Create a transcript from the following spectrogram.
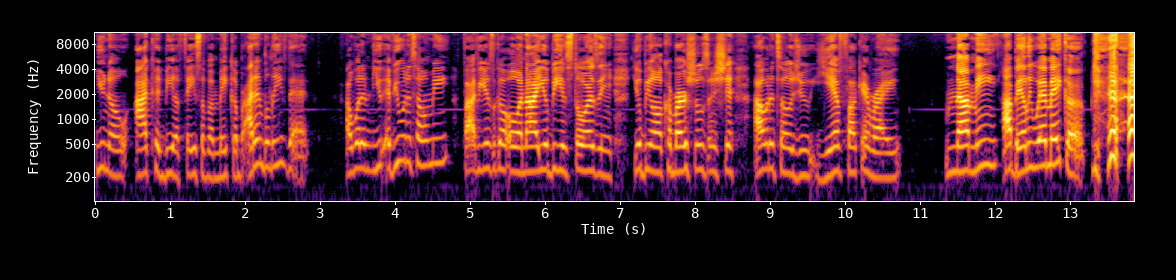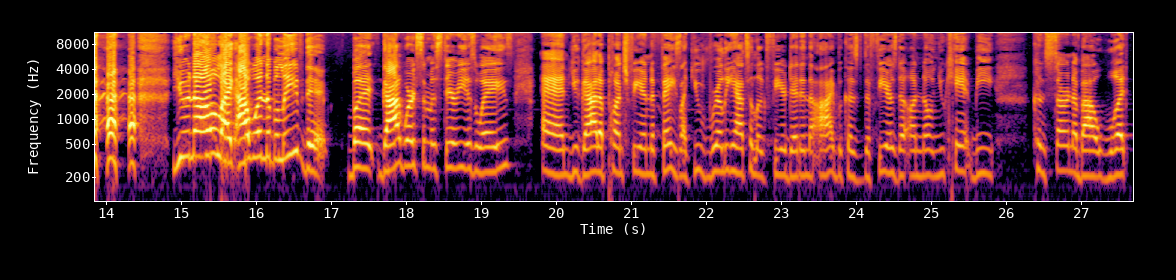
you know I could be a face of a makeup. I didn't believe that. I wouldn't. You if you would have told me five years ago, oh, and I you'll be in stores and you'll be on commercials and shit, I would have told you, yeah, fucking right. Not me. I barely wear makeup. you know, like I wouldn't have believed it. But God works in mysterious ways, and you gotta punch fear in the face. Like you really have to look fear dead in the eye because the fear is the unknown. You can't be concerned about what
